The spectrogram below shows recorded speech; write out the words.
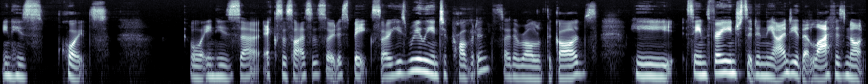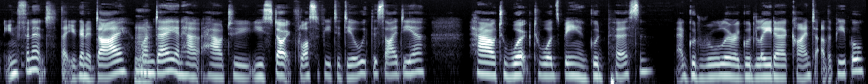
in his quotes or in his uh, exercises, so to speak. So he's really into providence, so the role of the gods. He seems very interested in the idea that life is not infinite, that you're going to die one day, and how, how to use Stoic philosophy to deal with this idea, how to work towards being a good person, a good ruler, a good leader, kind to other people,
